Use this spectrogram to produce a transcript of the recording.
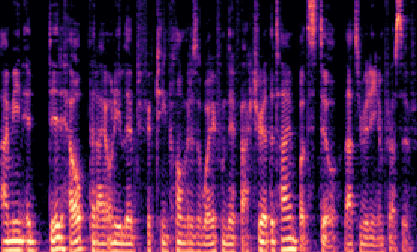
I mean, it did help that I only lived 15 kilometers away from their factory at the time, but still, that's really impressive.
